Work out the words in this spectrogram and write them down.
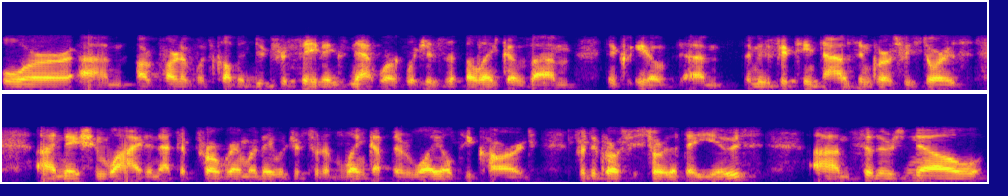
or um, are part of what's called the NutriSavings Network, which is a link of um, you know, um, I mean, 15,000 grocery stores uh, nationwide, and that's a program where they would just sort of link up their loyalty card for the grocery store that they use. Um, so there's no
